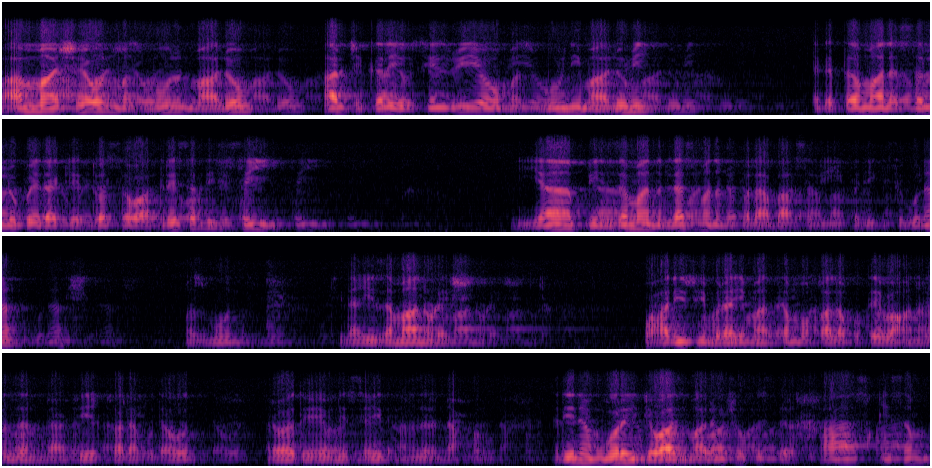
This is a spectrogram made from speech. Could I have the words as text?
فاما شیء مضمون معلوم هر چې کله یو چیز وی او مضمونی معلومی لکه ته مال سلو پیدا کې 200 300 دي صحیح یا پنځه من لس من نو فلا باس به په دې کې څه ګناه نشته مضمون چې دا یې زمان وړي شي وحديث ابراهيم اتم وقال قتيبة عن حنزل رافي قال ابو داود روایت ابن سعید انظر نحو دین هم ګوري جواز معلوم شو خستر خاص قسم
